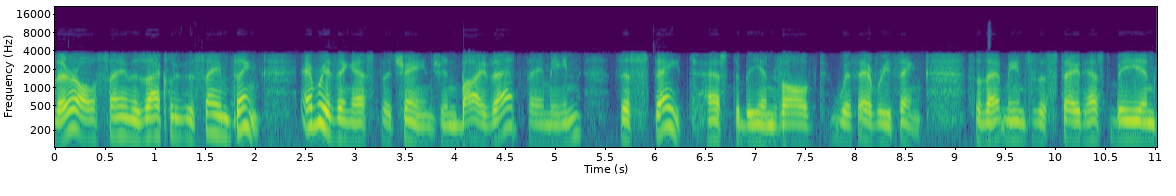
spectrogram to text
They're all saying exactly the same thing. Everything has to change, and by that they mean the state has to be involved with everything. So that means the state has to be in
